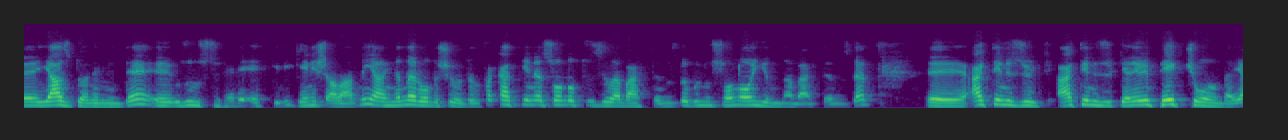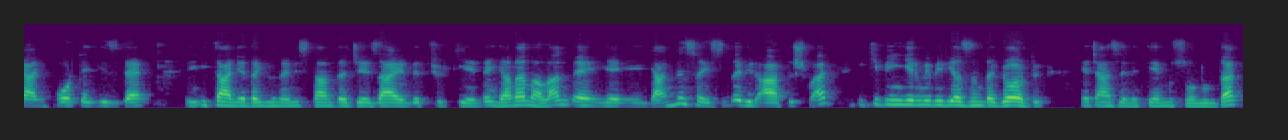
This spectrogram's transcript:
yaz döneminde e, uzun süreli etkili geniş alanlı yangınlar oluşurdu. Fakat yine son 30 yıla baktığımızda, bunun son 10 yılına baktığımızda e, Akdeniz, Akdeniz ülkelerin pek çoğunda yani Portekiz'de, İtalya'da, Yunanistan'da, Cezayir'de, Türkiye'de yanan alan ve yangın sayısında bir artış var. 2021 yazında gördük. Geçen sene Temmuz sonunda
